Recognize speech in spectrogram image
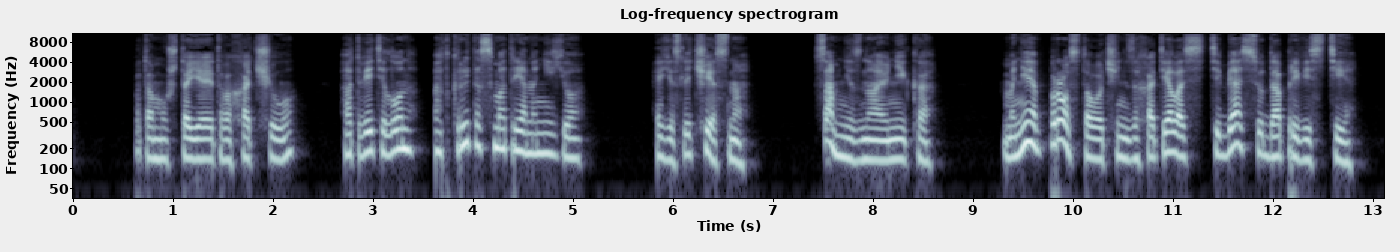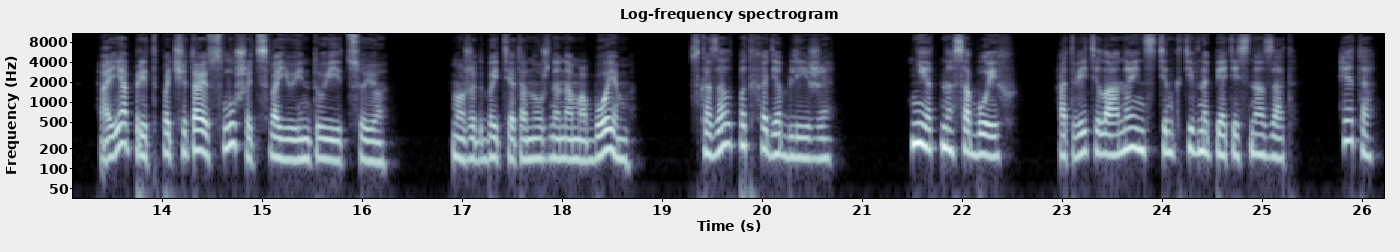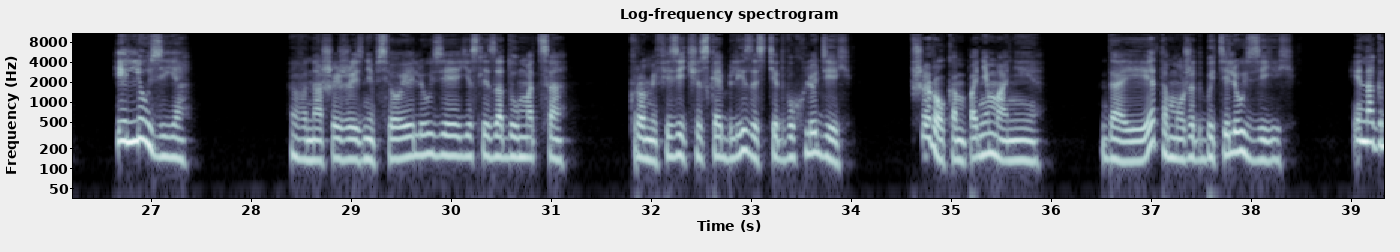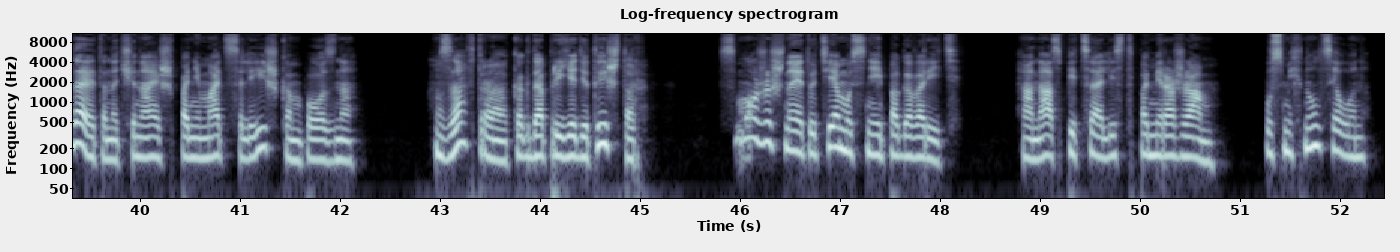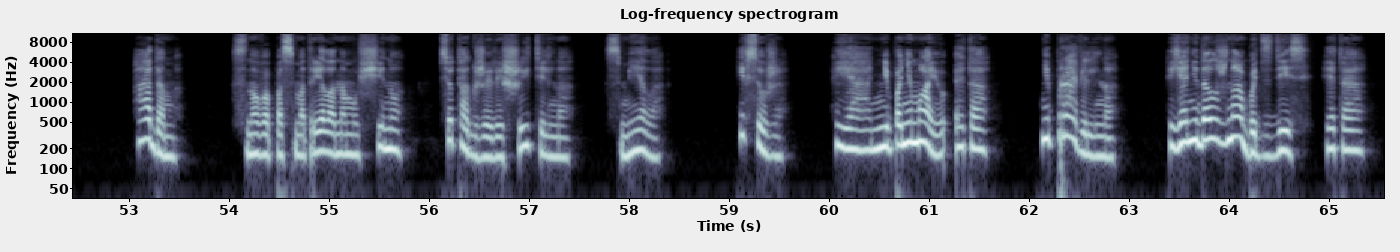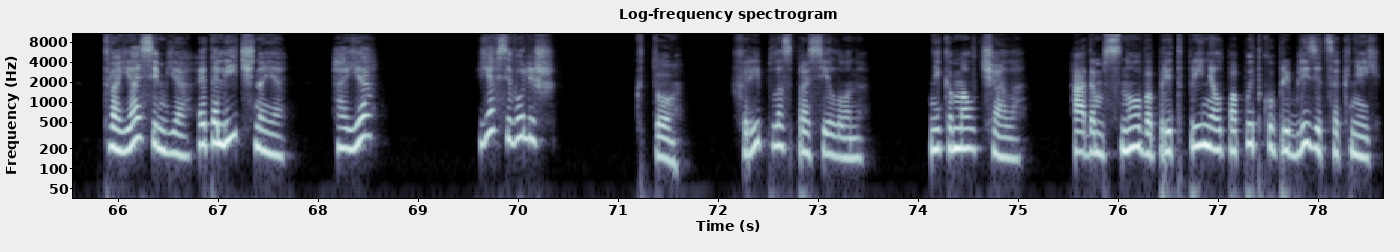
«Потому что я этого хочу», — ответил он, открыто смотря на нее. «Если честно. Сам не знаю, Ника. Мне просто очень захотелось тебя сюда привести, а я предпочитаю слушать свою интуицию. Может быть, это нужно нам обоим?» — сказал, подходя ближе. «Нет, нас обоих», — ответила она, инстинктивно пятясь назад. «Это иллюзия». В нашей жизни все иллюзия, если задуматься. Кроме физической близости двух людей. В широком понимании. Да и это может быть иллюзией. Иногда это начинаешь понимать слишком поздно. Завтра, когда приедет Иштар, сможешь на эту тему с ней поговорить. Она специалист по миражам. Усмехнулся он. «Адам!» Снова посмотрела на мужчину, все так же решительно, смело. «И все же, я не понимаю, это неправильно. Я не должна быть здесь. Это твоя семья, это личное. А я... Я всего лишь...» «Кто?» — хрипло спросил он. Ника молчала. Адам снова предпринял попытку приблизиться к ней.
